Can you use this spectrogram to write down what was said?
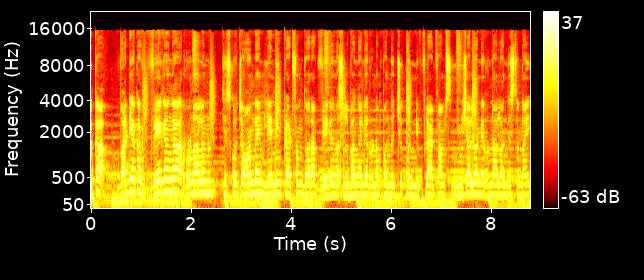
ఇక వాటి యొక్క వేగంగా రుణాలను తీసుకోవచ్చు. ఆన్లైన్ లెండింగ్ ప్లాట్ఫామ్ ద్వారా వేగంగా సులభంగానే రుణం పొందొచ్చు. కొన్ని ప్లాట్ఫామ్స్ నిమిషాల్లోనే రుణాలు అందిస్తున్నాయి.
